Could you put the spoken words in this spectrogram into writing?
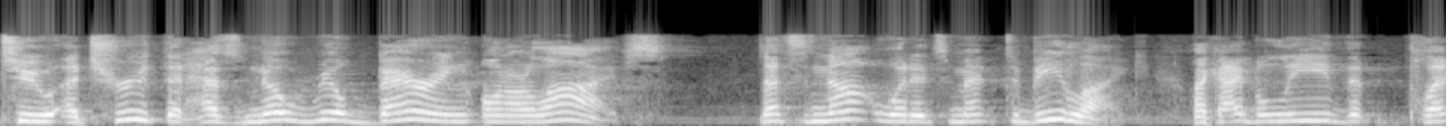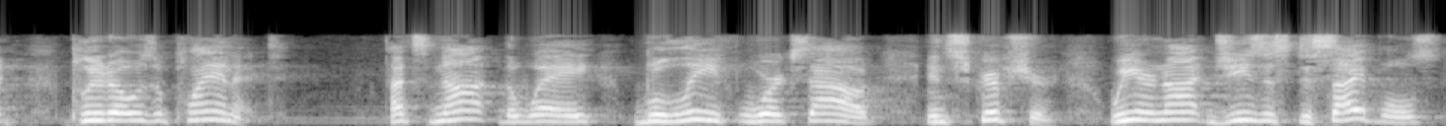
to a truth that has no real bearing on our lives. That's not what it's meant to be like. Like I believe that Pluto is a planet. That's not the way belief works out in Scripture. We are not Jesus' disciples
